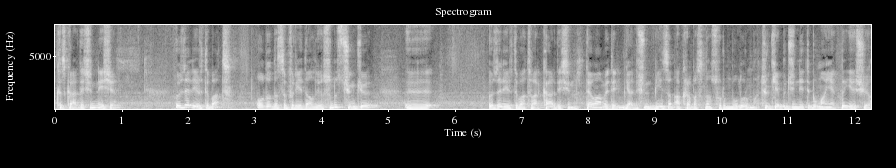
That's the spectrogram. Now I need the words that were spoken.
kız kardeşinin eşi. Özel irtibat. Odada 0-7 alıyorsunuz. Çünkü e, özel irtibat var kardeşin. Devam edelim. Ya düşünün bir insan akrabasından sorumlu olur mu? Türkiye bu cinneti, bu manyaklığı yaşıyor.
